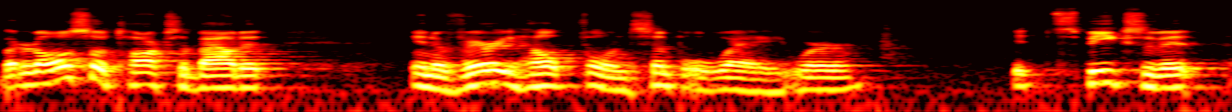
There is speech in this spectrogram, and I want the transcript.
But it also talks about it in a very helpful and simple way where it speaks of it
